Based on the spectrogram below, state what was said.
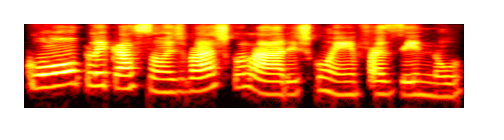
complicações vasculares, com ênfase no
